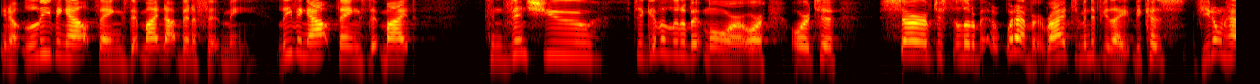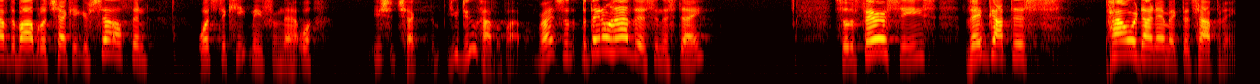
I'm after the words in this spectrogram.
you know, leaving out things that might not benefit me leaving out things that might convince you to give a little bit more or, or to serve just a little bit, whatever, right? To manipulate. Because if you don't have the Bible to check it yourself, then what's to keep me from that? Well, you should check, the, you do have a Bible, right? So, but they don't have this in this day. So the Pharisees, they've got this power dynamic that's happening.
